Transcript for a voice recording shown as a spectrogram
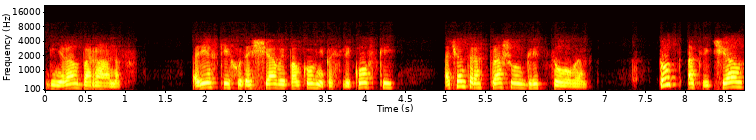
генерал Баранов. Резкий худощавый полковник Осляковский о чем-то расспрашивал Грицова. Тот отвечал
